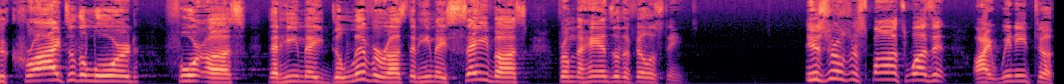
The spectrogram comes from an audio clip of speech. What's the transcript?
to cry to the Lord for us, that he may deliver us, that he may save us from the hands of the Philistines. Israel's response wasn't, all right, we need to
